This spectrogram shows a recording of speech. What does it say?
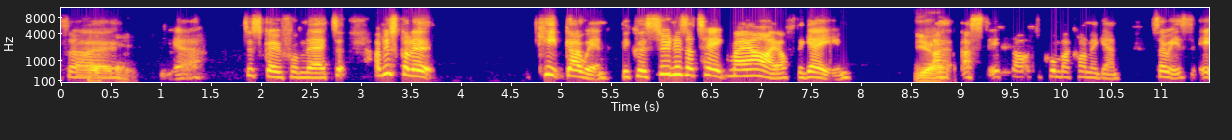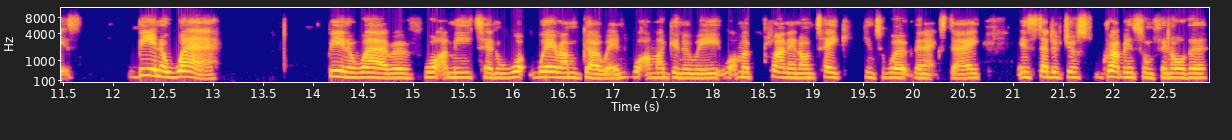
So perfect. yeah, just go from there. To, I've just got to keep going because soon as I take my eye off the game, Yeah. I, I it starts to come back on again. So it's it's being aware, being aware of what I'm eating, what where I'm going, what am I going to eat, what am I planning on taking to work the next day, instead of just grabbing something or the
